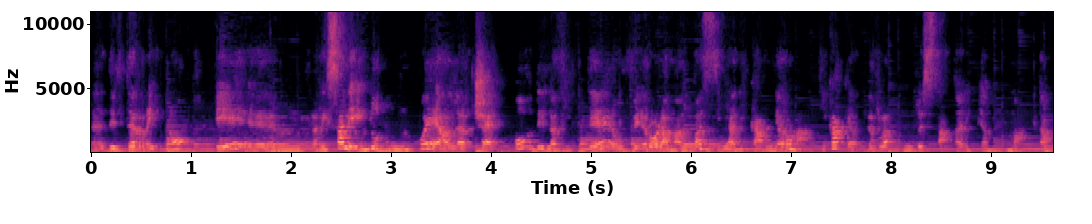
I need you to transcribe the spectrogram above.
eh, del terreno e ehm, risalendo dunque al ceppo della vite, ovvero la malvasia di candia aromatica che per l'appunto è stata ripiantumata.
